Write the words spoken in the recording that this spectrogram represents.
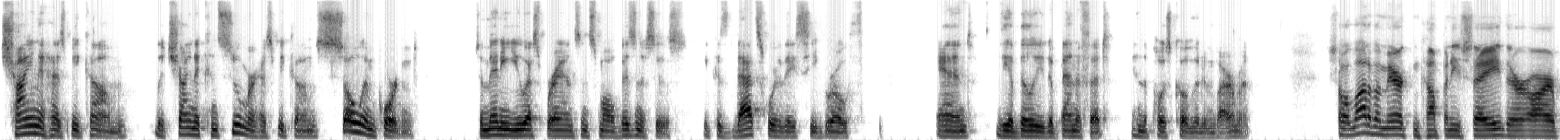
China has become, the China consumer has become so important to many US brands and small businesses because that's where they see growth and the ability to benefit in the post COVID environment. So a lot of American companies say there are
